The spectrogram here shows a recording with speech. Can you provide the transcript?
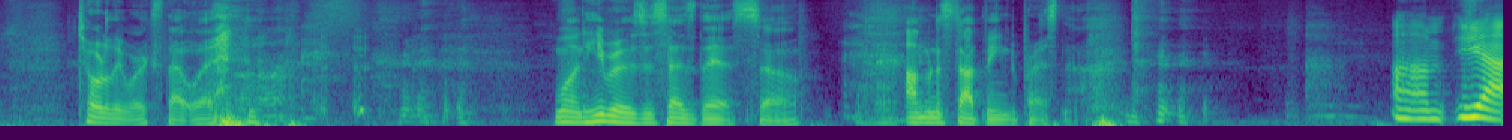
Totally works that way. well, in Hebrews it says this, so I'm gonna stop being depressed now. Um, yeah,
